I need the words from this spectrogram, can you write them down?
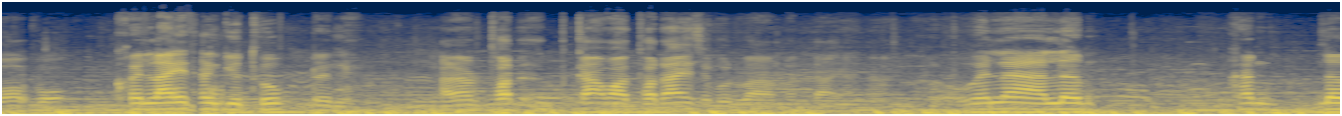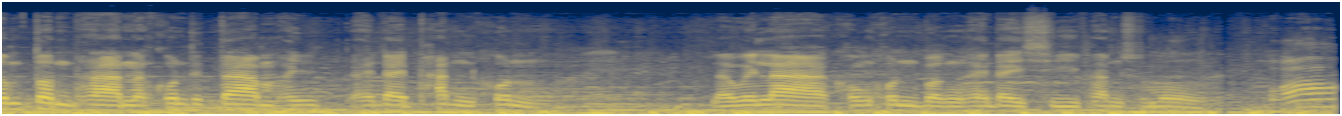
บอบอคอยไล่ทาง YouTube ด้วยนี่อันนั้นทอดกะว่าทอดได้สมมติว่ามันได้นะเวลาเริ่มขั้นเริ่มต้นผ่านนะคนติดตามให้ให้ได้พันคน แล้วเวลาของคนเบิ่งให้ได้สี่พันชั่วโมงว้าว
